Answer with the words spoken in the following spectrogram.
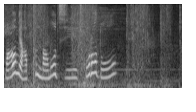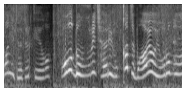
마음이 아픈 나머지 저라도 편히 대들게요. 어, 너 우리 제리 욕하지 마요 여러분.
